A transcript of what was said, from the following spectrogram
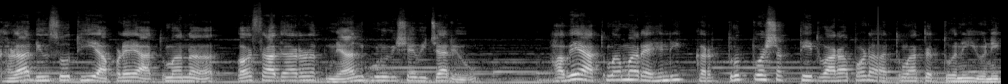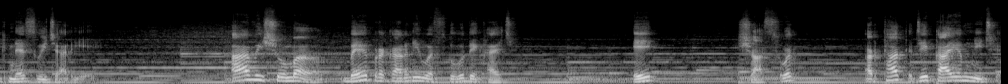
ઘણા દિવસોથી આપણે આત્માના અસાધારણ જ્ઞાન ગુણ વિશે વિચાર્યું. હવે આત્મામાં રહેલી કર્તૃત્વ શક્તિ દ્વારા પણ આત્મા તત્વની યુનિકનેસ વિચારીએ. આ વિશ્વમાં બે પ્રકારની વસ્તુઓ દેખાય છે. એક શાશ્વત, અર્થાત જે કાયમની છે,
